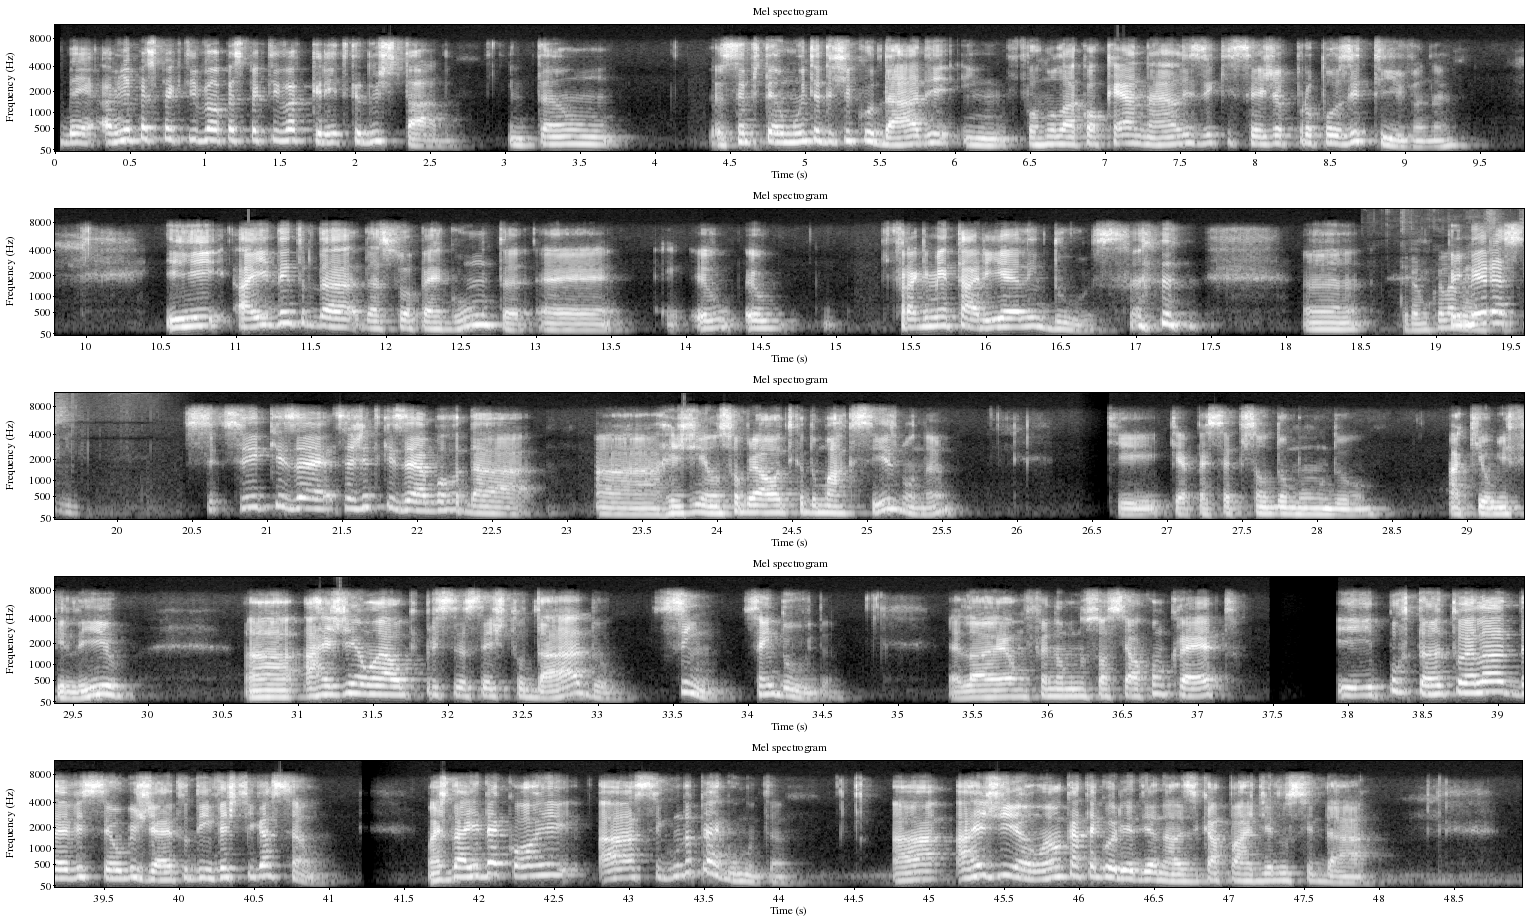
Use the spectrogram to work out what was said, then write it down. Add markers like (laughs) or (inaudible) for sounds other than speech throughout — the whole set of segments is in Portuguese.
Bem, a minha perspectiva é uma perspectiva crítica do Estado. Então, eu sempre tenho muita dificuldade em formular qualquer análise que seja propositiva, né? E aí, dentro da, da sua pergunta, é, eu, eu, fragmentaria ela em duas. (laughs) uh, primeiro, assim, se, se, quiser, se a gente quiser abordar a região sobre a ótica do marxismo, né, que, que é a percepção do mundo a que eu me filio, uh, a região é algo que precisa ser estudado Sim, sem dúvida. Ela é um fenômeno social concreto e, portanto, ela deve ser objeto de investigação. Mas daí decorre a segunda pergunta. A, a região é uma categoria de análise capaz de elucidar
